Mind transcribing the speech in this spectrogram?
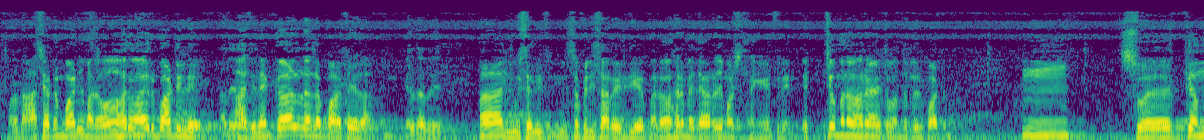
നമ്മുടെ ദാസേട്ടൻ പാടി മനോഹരമായ ഒരു പാട്ടില്ലേ അതിനേക്കാൾ നല്ല പാട്ട് ഏതാ ഏതത്? ആ യൂസഫ് അലി യൂസഫ് അലി സാർ എഴുതിയ മനോഹര മെജാറജ മാഷ സംഗീതത്തിൽ ഏറ്റവും മനോഹരമായിട്ട് വന്നിട്ടുള്ള ഒരു പാട്ടുണ്ട്. സ്വർഗം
